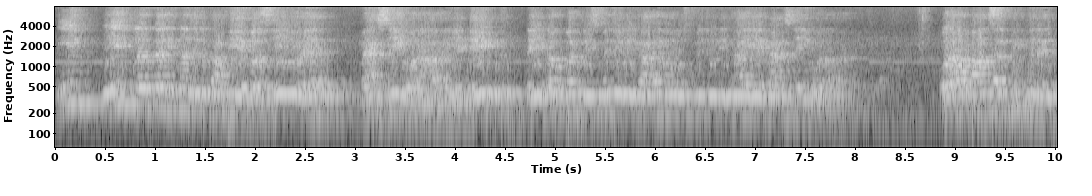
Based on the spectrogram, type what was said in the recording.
ایک ایک لڑکا لکھنا جو کافی ہے، بس یہ جو ہے میچ نہیں ہو رہا ہے۔ یہ ڈیٹ ڈیٹ آف برتھ اس میں جو لکھا ہے اور اس میں جو لکھا ہے، یہ میچ نہیں ہو رہا ہے۔ اور آپ پانچ سال بھیگتے رہے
